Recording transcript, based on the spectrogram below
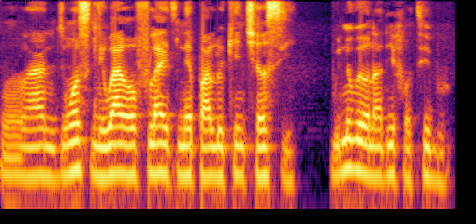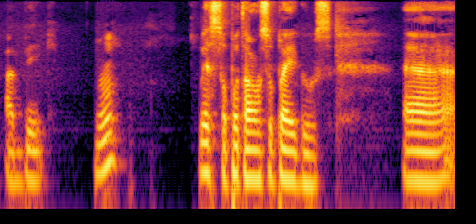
And once in a while off flight, Nepal looking Chelsea. We know where una dey for table. I beg. Hmm? Let's support our Super Eagles. Uh,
